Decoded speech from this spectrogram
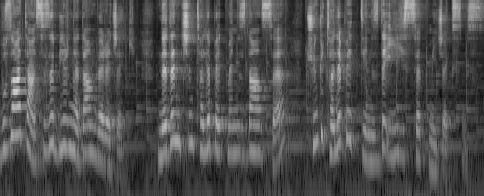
Bu zaten size bir neden verecek. Neden için talep etmenizdense çünkü talep ettiğinizde iyi hissetmeyeceksiniz.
